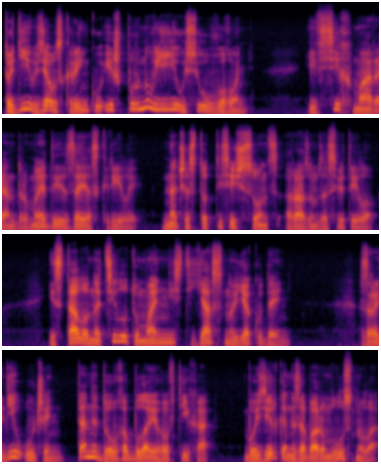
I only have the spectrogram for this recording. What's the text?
Тоді взяв скриньку і шпурнув її усю у вогонь. І всі хмари Андромеди заяскріли, наче сто тисяч сонць разом засвітило, і стало на цілу туманність ясно, як удень. Зрадів учень, та недовга була його втіха, бо зірка незабаром луснула.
